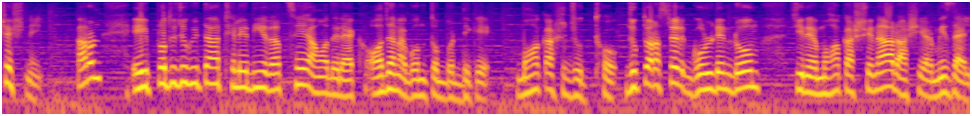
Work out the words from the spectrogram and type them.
শেষ নেই। কারণ এই প্রতিযোগিতা ঠেলে নিয়ে যাচ্ছে আমাদের এক অজানা গন্তব্যের দিকে, মহাকাশ যুদ্ধ। যুক্তরাষ্ট্রের গোল্ডেন ডোম, চীনের মহাকাশ সেনা, রাশিয়ার মিসাইল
